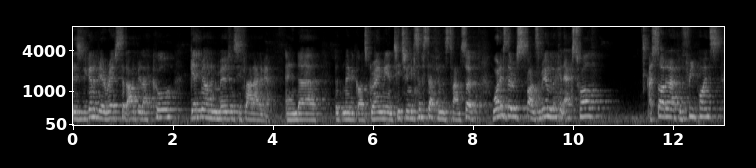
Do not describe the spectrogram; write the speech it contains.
you're going to be arrested, I'd be like, cool, get me on an emergency flight out of here. And, uh, but maybe God's growing me and teaching me some stuff in this time. So, what is the response? We're going to look in Acts 12. I started out with three points.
